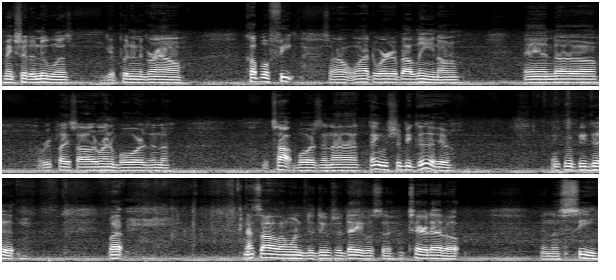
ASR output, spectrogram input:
Make sure the new ones get put in the ground a couple of feet so i won't have to worry about lean on them and uh replace all the running boards and the the top boards and I think we should be good here. I think we'll be good. But that's all I wanted to do today was to tear that up and to see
